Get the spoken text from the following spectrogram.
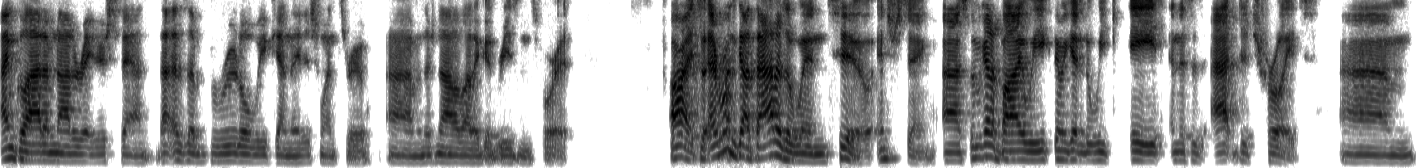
I'm glad I'm not a Raiders fan. That is a brutal weekend they just went through, um, and there's not a lot of good reasons for it. All right, so everyone's got that as a win too. Interesting. Uh, so then we got a bye week. Then we get into week eight, and this is at Detroit. Um,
